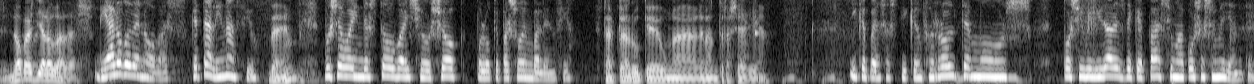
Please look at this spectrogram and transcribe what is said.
Novas dialogadas. Diálogo de novas. Que tal, Ignacio? Ben. Pois eu ainda estou baixo o shock polo que pasou en Valencia. Está claro que é unha gran tragedia. E que pensas ti? Que en Ferrol temos posibilidades de que pase unha cousa semellante?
